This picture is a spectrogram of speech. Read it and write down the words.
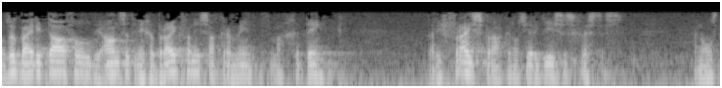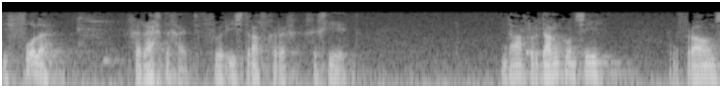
ons ook by die tafel, die aansit en die gebruik van die sakrament mag gedenk dat die vryspraak in ons Here Jesus Christus aan ons die volle geregtigheid voor u strafgerig gegee het. En daarvoor dank ons u en vra ons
